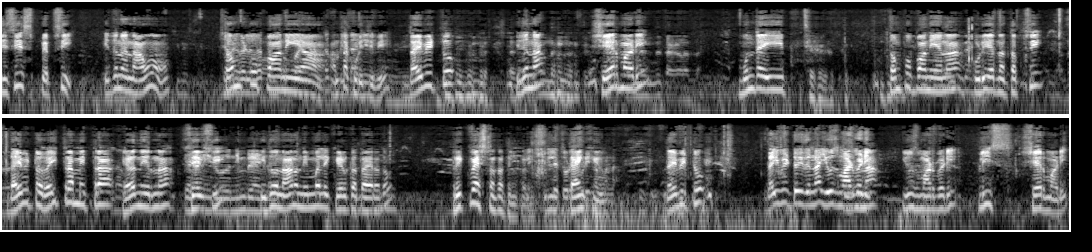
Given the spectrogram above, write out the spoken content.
ದಿಸ್ ಈಸ್ ಪೆಪ್ಸಿ ಇದನ್ನ ನಾವು ತಂಪು ಪಾನೀಯ ಅಂತ ಕುಡಿತೀವಿ. ದಯವಿಟ್ಟು ಇದನ್ನ ಶೇರ್ ಮಾಡಿ. ಮುಂದೆ ಈ ತಂಪು ಪಾನೀಯನ ಕುಡಿಯೋದನ್ನ ತಪ್ಪಿಸಿ. ದಯವಿಟ್ಟು ರೈತರ ಮಿತ್ರ ಎಳನೀರ್ನ ಸೇವಿಸಿ. ಇದು ನಾನು ನಿಮ್ಮಲ್ಲಿ ಕೇಳ್ಕೊತಾ ಇರೋದು. ರಿಕ್ವೆಸ್ಟ್ ಅಂತ ತಿಳ್ಕೊಳ್ಳಿ. ಥ್ಯಾಂಕ್ ಯು ದಯವಿಟ್ಟು ದಯವಿಟ್ಟು ಇದನ್ನ ಯೂಸ್ ಮಾಡಬೇಡಿ. ಯೂಸ್ ಮಾಡಬೇಡಿ. ಪ್ಲೀಸ್ ಶೇರ್ ಮಾಡಿ.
